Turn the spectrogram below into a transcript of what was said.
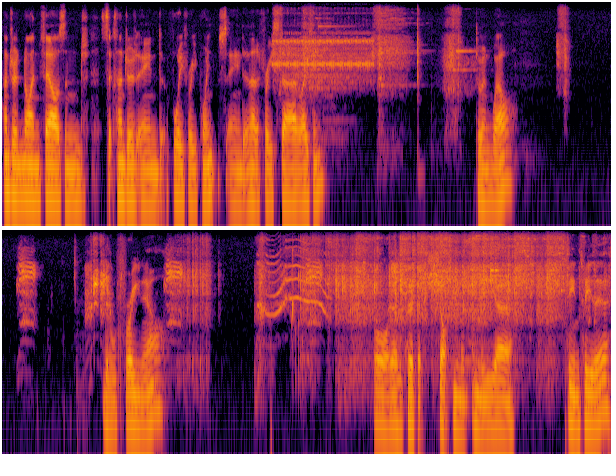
109,643 points and another 3 star rating. Doing well. Level 3 now. Oh, that was a perfect shot in the, in the uh, TNT there.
